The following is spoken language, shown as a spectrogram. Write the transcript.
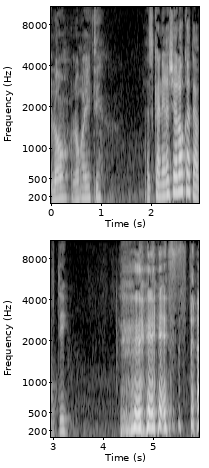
לא, לא ראיתי. אז כנראה שלא כתבתי. סתם,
